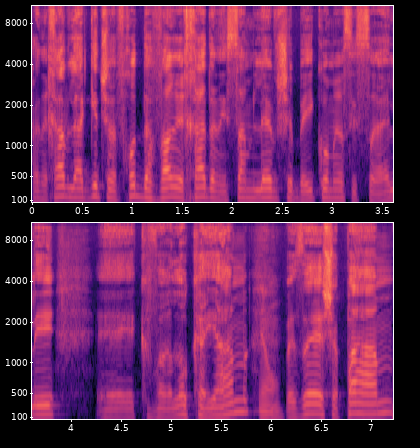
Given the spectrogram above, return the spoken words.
שאני חייב להגיד שלפחות דבר אחד אני שם לב שבאי-קומרס ישראלי אה, כבר לא קיים, נו. וזה שפעם,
